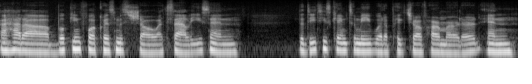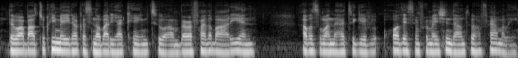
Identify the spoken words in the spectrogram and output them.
I had a booking for a Christmas show at Sally's and the DTs came to me with a picture of her murdered and they were about to cremate her because nobody had came to um, verify the body and I was the one that had to give all this information down to her family.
